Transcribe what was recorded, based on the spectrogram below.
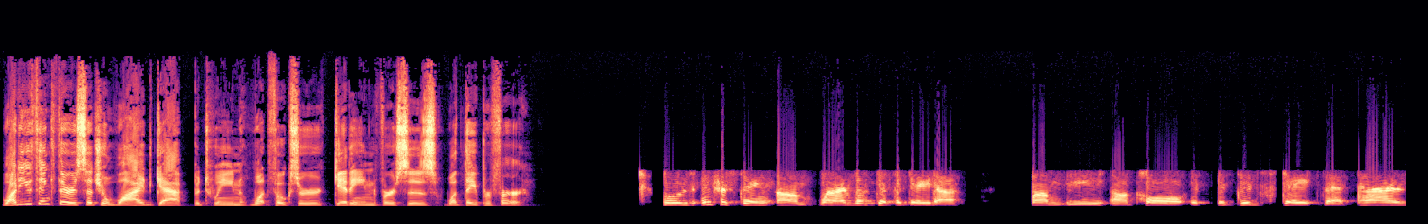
Why do you think there is such a wide gap between what folks are getting versus what they prefer? Well, it was interesting um, when I looked at the data from the uh, poll. It, it did state that as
